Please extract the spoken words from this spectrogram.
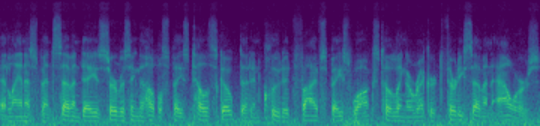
Atlantis spent seven days servicing the Hubble Space Telescope that included five spacewalks, totaling a record 37 hours.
